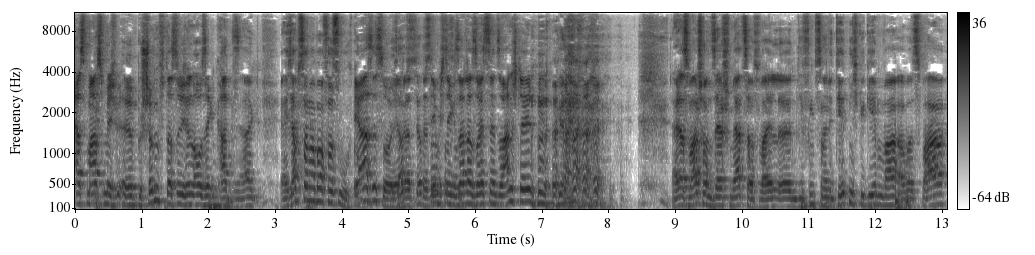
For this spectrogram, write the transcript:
erstmal hast du mich äh, beschimpft, dass du dich nicht aushängen kannst. Ja, ja ich hab's dann aber versucht. Ja, es ist so. Ich hab's, ich hab's nachdem ich dir gesagt habe, sollst du denn so anstellen? ja, das war schon sehr schmerzhaft, weil äh, die Funktionalität nicht gegeben war, aber es war,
